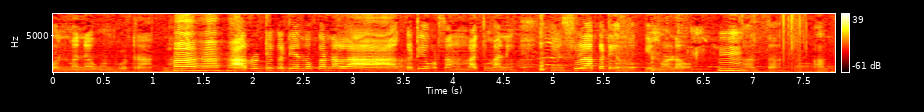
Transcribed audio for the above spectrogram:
ಒಂದ್ ಮನ್ಯಾಗ ಉಂಡ್ಬಿಟ್ರೆ ಆತ್ಮ. ಹಾ ಹಾ ಹಾ. ಆ ರೊಟ್ಟಿ ಕಟ್ಕೊಂಡ್ ಹೋಗ್ಕನಲ್ಲ ಕಟ್ಕೊಂಡ್ ಬರ್ತಾನ ಮತ್ತೆ ಮನೆಗೆ ನೀನ್ ಸುಳ ಕಟ್ಕೊಂಡ್ ಹೋಗ್ತೀನಿ ನೋಡವ ಹ್ಮ್. ಅಂತ ಅಂತ.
